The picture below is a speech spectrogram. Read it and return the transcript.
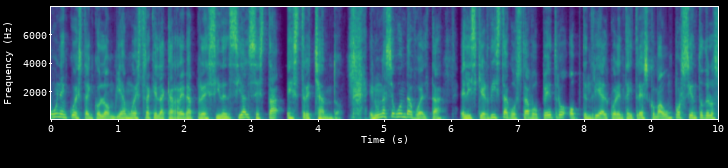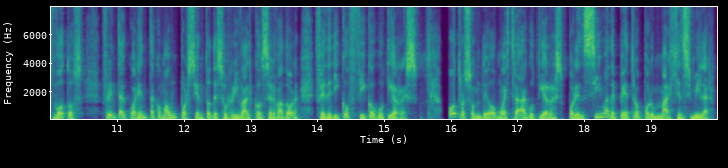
Una encuesta en Colombia muestra que la carrera presidencial se está estrechando. En una segunda vuelta, el izquierdista Gustavo Petro obtendría el 43,1% de los votos frente al 40,1% de su rival conservador Federico Fico Gutiérrez. Otro sondeo muestra a Gutiérrez por encima de Petro por un margen similar.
